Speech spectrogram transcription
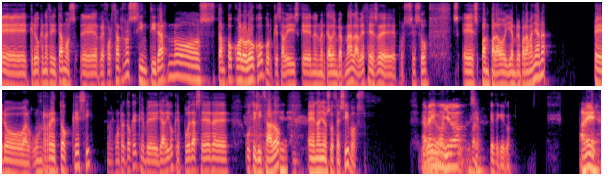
eh, creo que necesitamos eh, reforzarnos sin tirarnos tampoco a lo loco, porque sabéis que en el mercado invernal a veces, eh, pues eso, es pan para hoy y hambre para mañana, pero algún retoque sí, algún retoque que ya digo que pueda ser utilizado en años sucesivos. Ahora mismo yo... Bueno, ¿qué Kiko? A ver,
